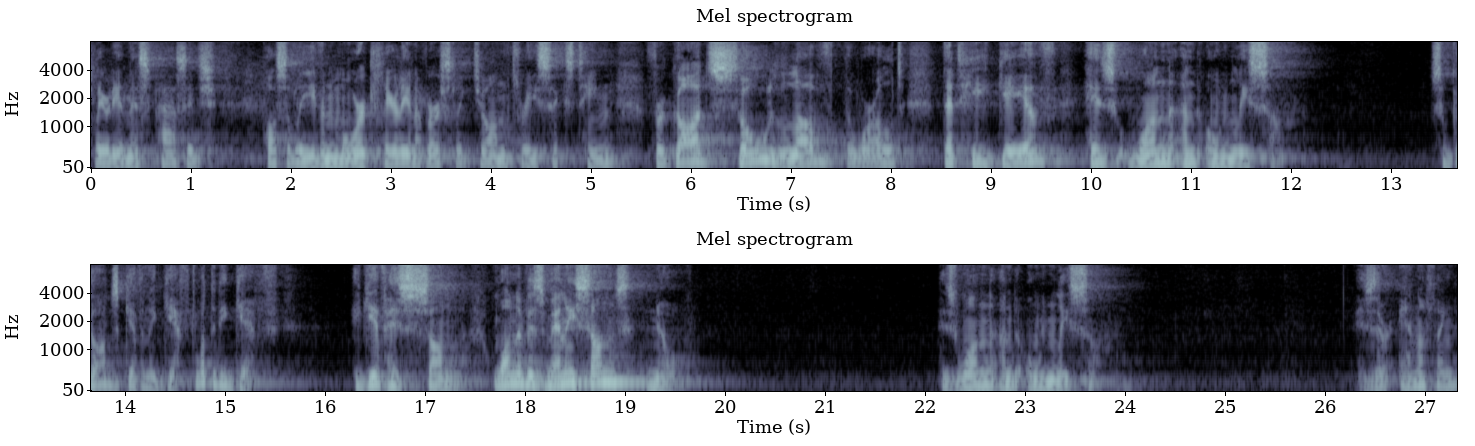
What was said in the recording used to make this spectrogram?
clearly in this passage, possibly even more clearly in a verse like John 3:16. For God so loved the world that he gave his one and only son. So God's given a gift. What did he give? He gave his son. One of his many sons? No. His one and only son. Is there anything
